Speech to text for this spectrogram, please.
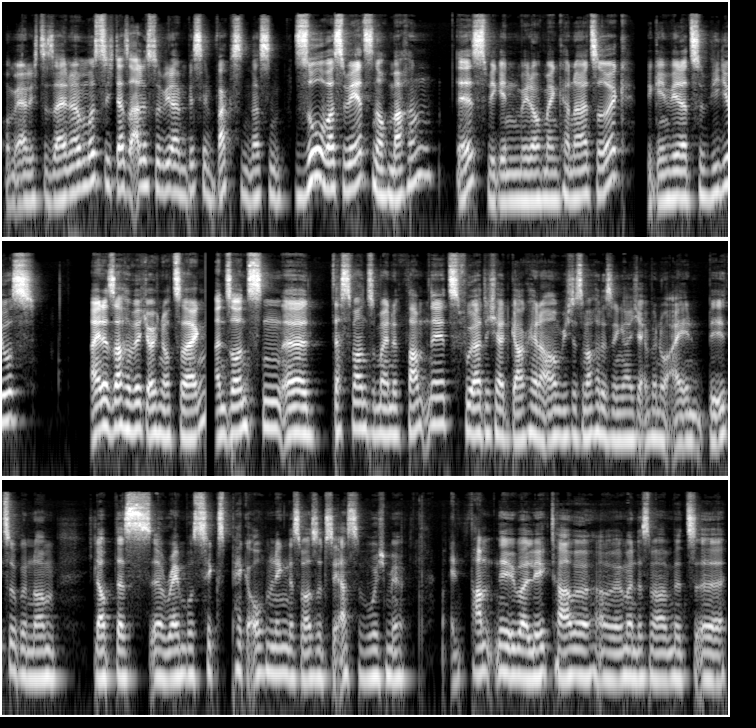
um ehrlich zu sein. Dann musste ich das alles so wieder ein bisschen wachsen lassen. So, was wir jetzt noch machen, ist, wir gehen wieder auf meinen Kanal zurück. Wir gehen wieder zu Videos. Eine Sache will ich euch noch zeigen. Ansonsten, äh, das waren so meine Thumbnails. Früher hatte ich halt gar keine Ahnung, wie ich das mache, deswegen habe ich einfach nur ein Bild so genommen. Ich glaube, das äh, Rainbow Six Pack Opening, das war so das erste, wo ich mir ein Thumbnail überlegt habe. Aber wenn man das mal mit äh,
